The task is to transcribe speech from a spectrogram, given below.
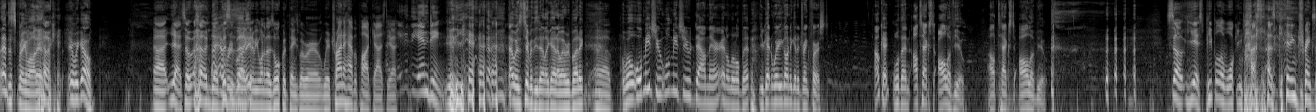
Eh, just bring them on in. Okay. Here we go. Uh, yeah, so uh, th- this is uh, going to be one of those awkward things where we're we're trying to have a podcast. Yeah, Hated the ending. yeah. That was Timothy Delegato, everybody. Uh, We'll we'll meet you. We'll meet you down there in a little bit. You get where are you going to get a drink first? Okay. Well then, I'll text all of you. I'll text all of you. So yes, people are walking past us, getting drinks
